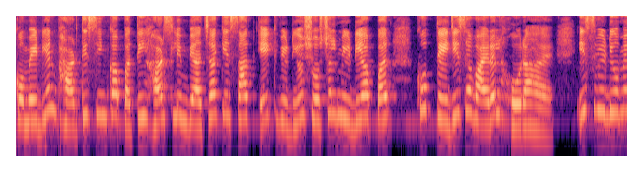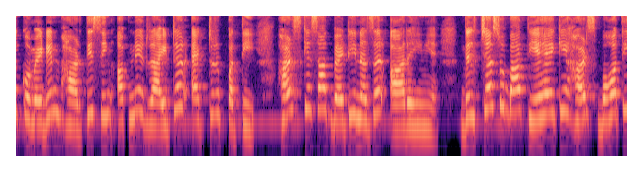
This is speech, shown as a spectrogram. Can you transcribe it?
कॉमेडियन भारती सिंह का पति हर्ष लिम्बियाचा के साथ एक वीडियो सोशल मीडिया पर खूब तेज़ी से वायरल हो रहा है। इस वीडियो में कॉमेडियन भारती सिंह अपने राइटर, एक्टर पति हर्ष के साथ बैठी नज़र आ रही हैं। दिलचस्प बात यह है कि हर्ष बहुत ही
